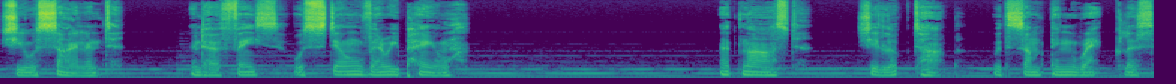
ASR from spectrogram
She was silent, and her face was still very pale. At last, she looked up with something reckless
